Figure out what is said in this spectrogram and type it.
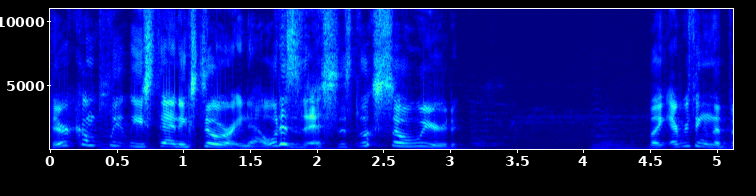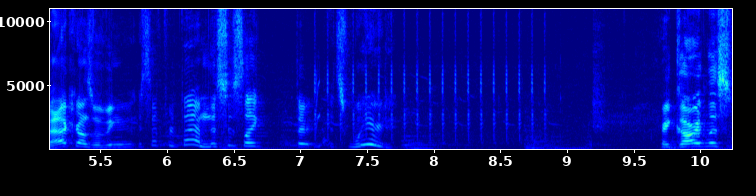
They're completely standing still right now. What is this? This looks so weird. Like, everything in the background's moving except for them. This is like, it's weird. Regardless,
